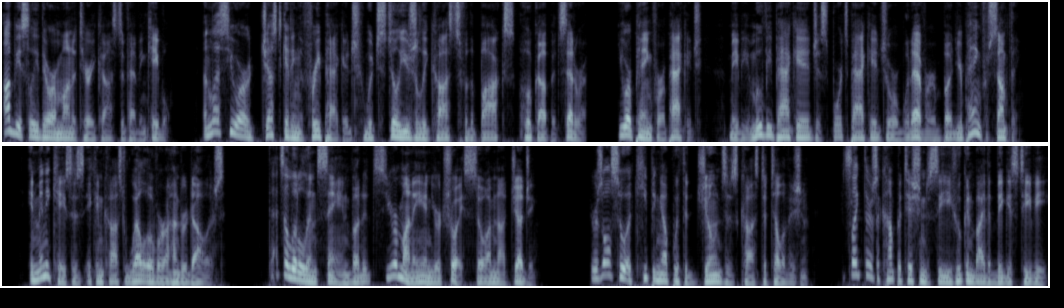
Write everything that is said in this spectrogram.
Obviously, there are monetary costs of having cable. Unless you are just getting the free package, which still usually costs for the box, hookup, etc., you are paying for a package, maybe a movie package, a sports package, or whatever, but you're paying for something. In many cases, it can cost well over $100. That's a little insane, but it's your money and your choice, so I'm not judging. There is also a keeping up with the Joneses cost to television. It's like there's a competition to see who can buy the biggest TV.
